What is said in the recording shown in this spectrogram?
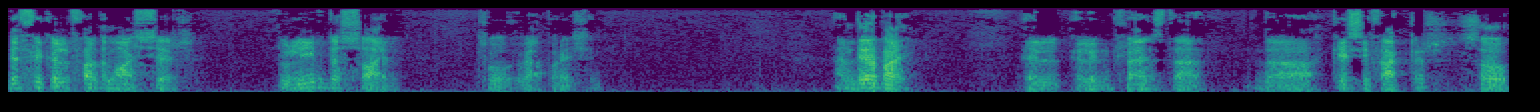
difficult for the moisture to leave the soil through evaporation and thereby it will influence the, the Kc factor. So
